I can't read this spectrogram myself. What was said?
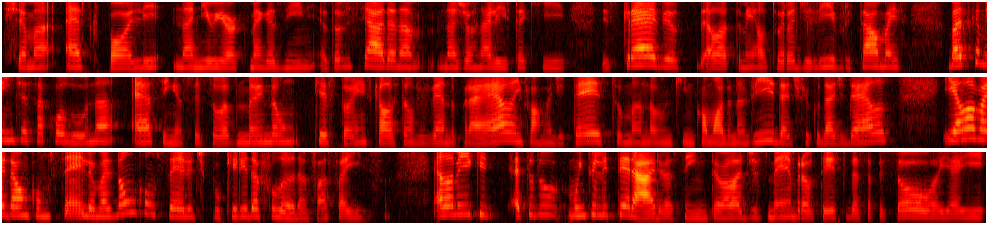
chama Ask Polly, na New York Magazine. Eu tô viciada na, na jornalista que escreve, ela também é autora de livro e tal, mas Basicamente, essa coluna é assim: as pessoas mandam questões que elas estão vivendo para ela em forma de texto, mandam o que incomoda na vida, a dificuldade delas, e ela vai dar um conselho, mas não um conselho tipo, querida Fulana, faça isso. Ela meio que é tudo muito literário, assim, então ela desmembra o texto dessa pessoa, e aí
